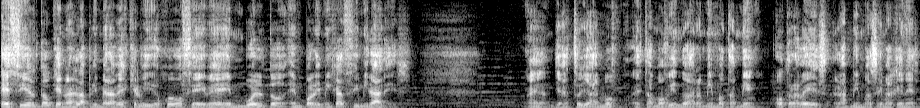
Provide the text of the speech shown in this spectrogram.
Es cierto que no es la primera vez que el videojuego se ve envuelto en polémicas similares. ¿Eh? Ya esto ya hemos, estamos viendo ahora mismo también otra vez las mismas imágenes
